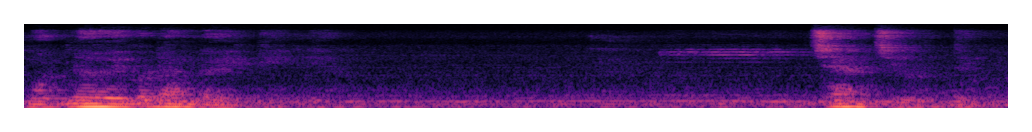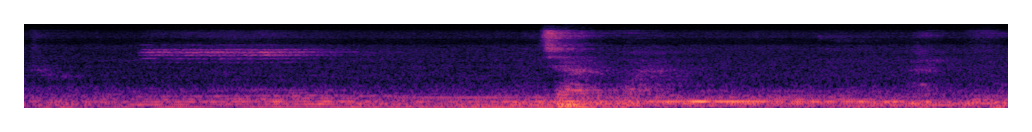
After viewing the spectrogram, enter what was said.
Một nơi có đong đầy kỷ niệm. Chan chứa tình thương. Chan hòa hạnh phúc.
